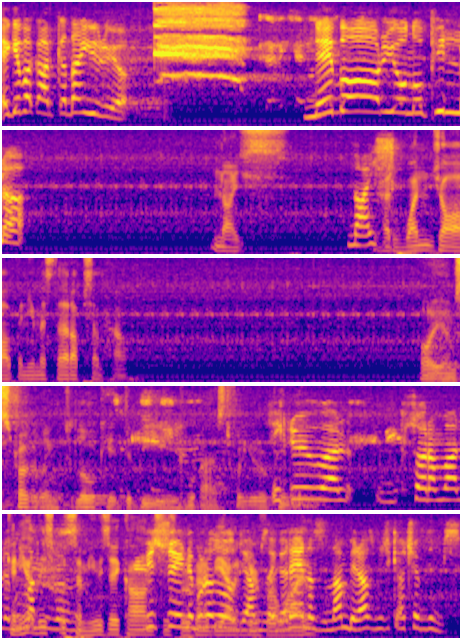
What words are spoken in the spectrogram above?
Ege bak arkadan yürüyor. Ne bağırıyorsun o pilla? Nice. You Nice. had one job and you messed that up somehow. I am struggling to locate the being who asked for your opinion. Fikrimi var, soran varlığı Can you at least put some music on Bir since we're süreliğine gonna be burada out here for olacağımıza a göre en azından biraz müzik açabilir misin?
